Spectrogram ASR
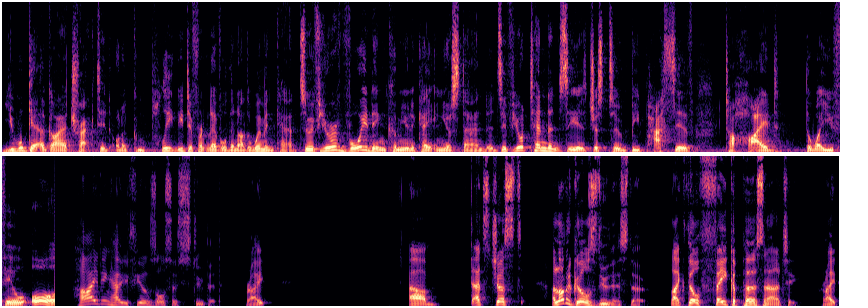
You will get a guy attracted on a completely different level than other women can. So, if you're avoiding communicating your standards, if your tendency is just to be passive, to hide the way you feel, or hiding how you feel is also stupid, right? Um, that's just a lot of girls do this though. Like they'll fake a personality, right?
